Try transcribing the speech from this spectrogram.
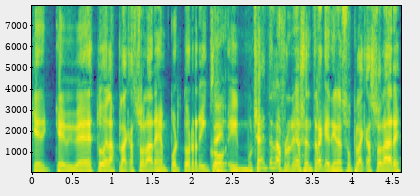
que, que vive de esto de las placas solares en Puerto Rico Sí. y mucha gente en la Florida Central que tiene sus placas solares,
